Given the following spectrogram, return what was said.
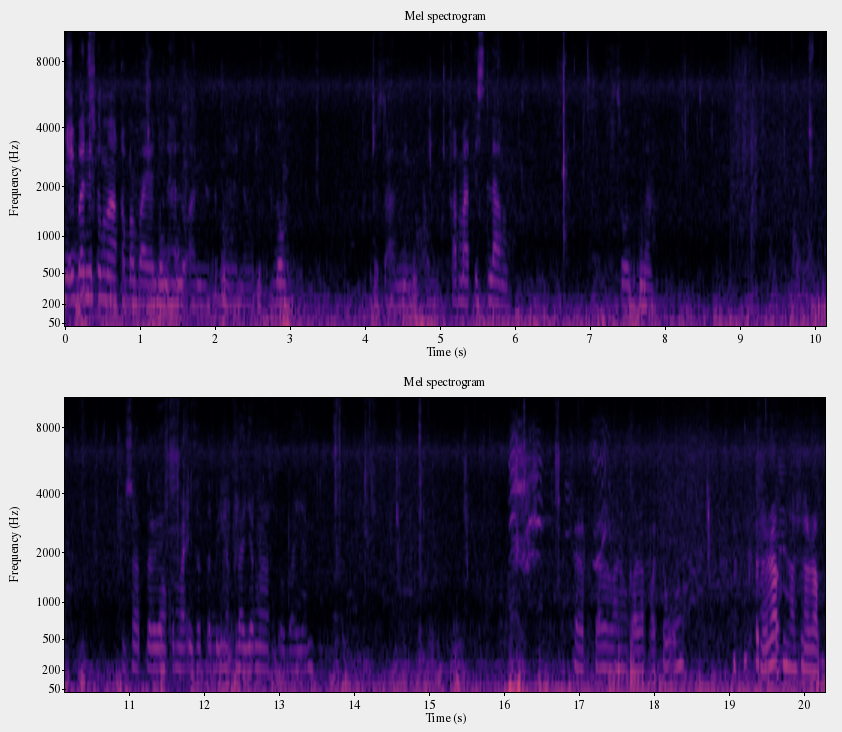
Yung iba nito mga kababayan, hinahaluan na nila ng itlog. Ito sa amin. Kamatis lang. Sold na. Masarap talagang kumain sa tabing ng playa mga kababayan. Sarap talaga ng kalapato. Oh. Sarap na sarap.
